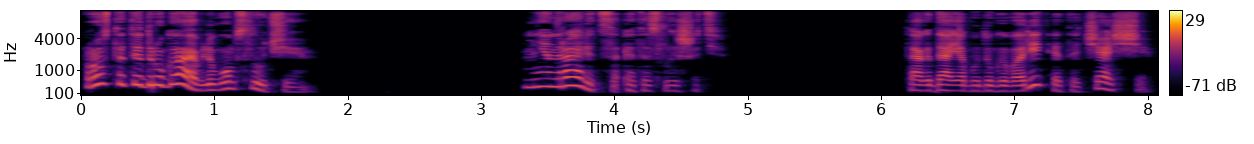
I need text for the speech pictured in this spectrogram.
просто ты другая в любом случае. Мне нравится это слышать. Тогда я буду говорить это чаще.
